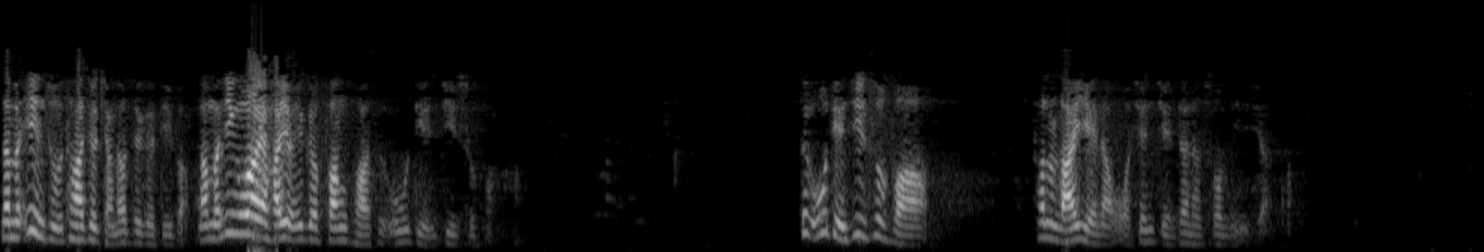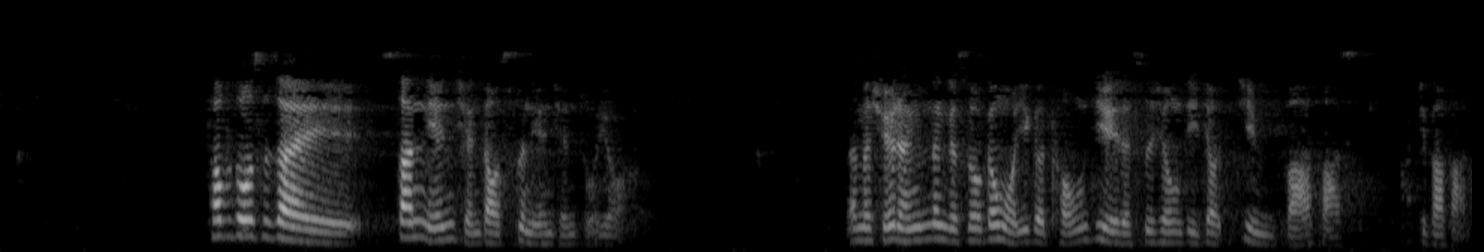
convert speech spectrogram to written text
那么印主他就讲到这个地方。那么另外还有一个方法是五点计数法。这个五点计数法，它的来源呢，我先简单的说明一下。差不多是在三年前到四年前左右，那么学人那个时候跟我一个同届的师兄弟叫净法法师，净法法师。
